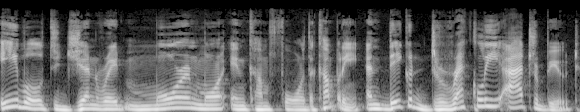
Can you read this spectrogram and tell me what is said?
able to generate more and more income for the company. And they could directly attribute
